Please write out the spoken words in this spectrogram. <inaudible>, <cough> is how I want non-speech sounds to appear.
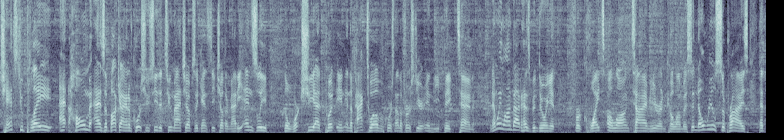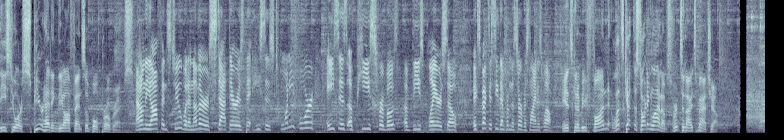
chance to play at home as a Buckeye. And of course, you see the two matchups against each other. Maddie Ensley, the work she had put in in the Pac 12, of course, now the first year in the Big Ten. And Emily Londot has been doing it for quite a long time here in Columbus. And no real surprise that these two are spearheading the offense of both programs. Not on the offense, too, but another stat there is the aces 24 aces apiece for both of these players. So expect to see them from the service line as well. It's going to be fun. Let's get the starting lineups for tonight's matchup.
